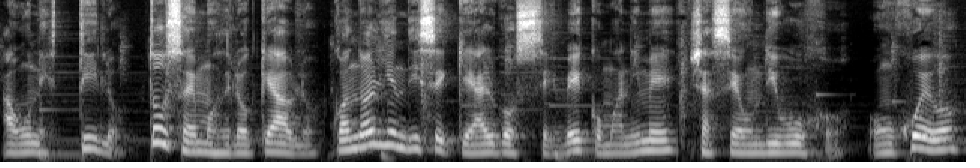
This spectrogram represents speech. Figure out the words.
a un estilo. Todos sabemos de lo que hablo. Cuando alguien dice que algo se ve como anime, ya sea un dibujo o un juego,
